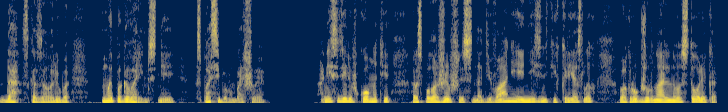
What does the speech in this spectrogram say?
Да, — сказала Люба, — мы поговорим с ней. Спасибо вам большое. Они сидели в комнате, расположившись на диване и низеньких креслах вокруг журнального столика,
